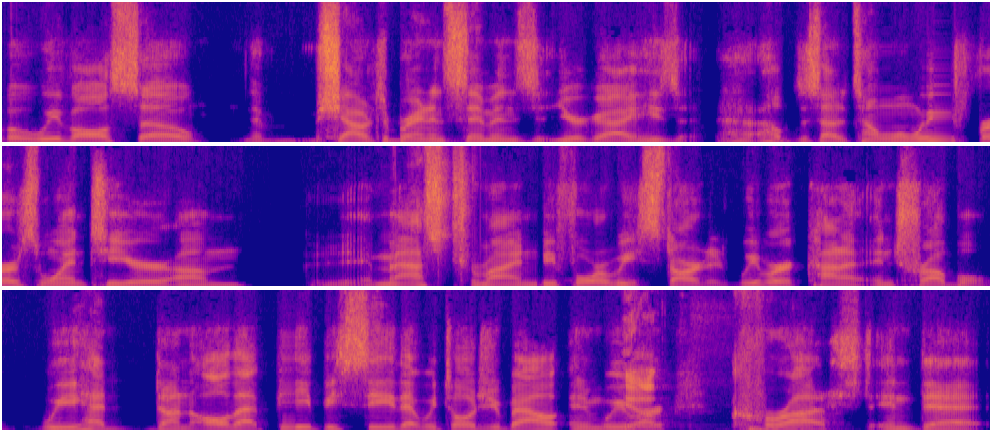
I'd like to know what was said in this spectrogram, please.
but we've also shout out to Brandon Simmons, your guy. He's helped us out a ton. When we first went to your um mastermind before we started, we were kind of in trouble. We had done all that PPC that we told you about, and we Yep. were crushed in debt.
